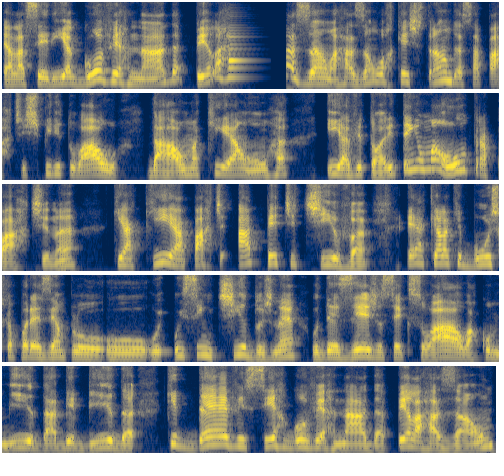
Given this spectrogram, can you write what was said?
ela seria governada pela razão, a razão orquestrando essa parte espiritual da alma, que é a honra e a vitória. E tem uma outra parte, né? Que aqui é a parte apetitiva, é aquela que busca, por exemplo, o, o, os sentidos, né? O desejo sexual, a comida, a bebida, que deve ser governada pela razão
